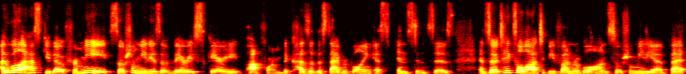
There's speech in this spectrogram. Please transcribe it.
I will ask you though, for me, social media is a very scary platform because of the cyberbullying instances. And so it takes a lot to be vulnerable on social media. But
